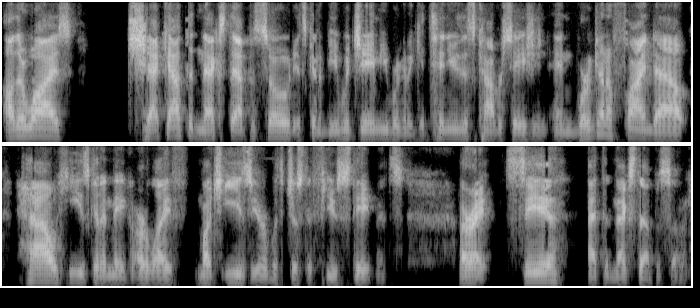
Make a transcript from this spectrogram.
Otherwise, check out the next episode. It's going to be with Jamie. We're going to continue this conversation and we're going to find out how he's going to make our life much easier with just a few statements. All right. See you at the next episode.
